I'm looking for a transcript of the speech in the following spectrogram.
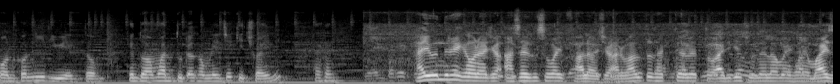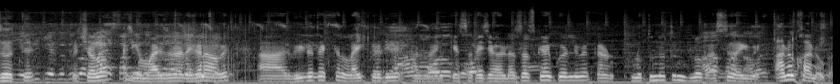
কনকনিয়ে দিবি একদম, কিন্তু আমার দুটো কামড়েছে কিছু হয়নি। হাই বন্ধুরা, কেমন আছো? আশা করি সবাই ভালো আছো, আর ভালো তো থাকতে হবে, তো আজকে চলে এলাম এখানে মাছ ধরতে। তো চলো, আজকে মাছ ধরা দেখানো হবে, আর ভিডিওতে একটা লাইক করে দিবে, আর লাইকের সাথে চ্যানেলটা সাবস্ক্রাইব করে নেবে, কারণ নতুন নতুন ব্লগ আসতে থাকবে, আনোখা আনোখা,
